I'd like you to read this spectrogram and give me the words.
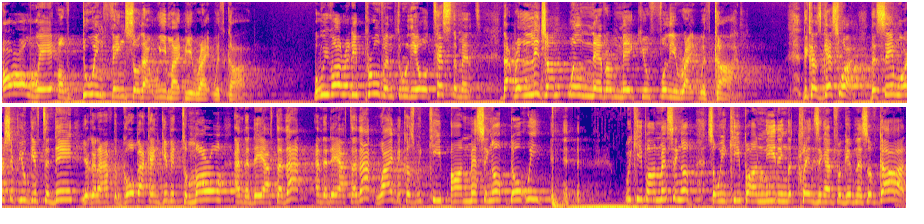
our way of doing things so that we might be right with God. But we've already proven through the Old Testament that religion will never make you fully right with God. Because guess what? The same worship you give today, you're going to have to go back and give it tomorrow and the day after that and the day after that. Why? Because we keep on messing up, don't we? we keep on messing up. So we keep on needing the cleansing and forgiveness of God.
